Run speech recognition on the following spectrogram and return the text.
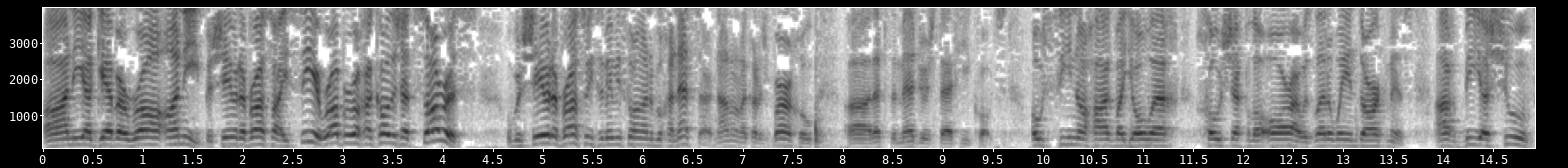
Ani ageva ra ani, b'shevet avrasa, I see it, ra baruch HaKodesh at Saris, Ubeshevet Abrasu, he says maybe he's going on Nebuchadnezzar, not on HaKadosh Baruch Hu. Uh, that's the medrash that he quotes. Osino Hag Vayolech, Choshech La'or, I was led away in darkness. Ach Bi Yashuv,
